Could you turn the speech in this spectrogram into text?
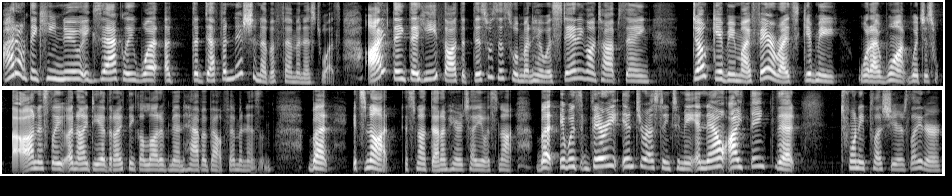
I don't think he knew exactly what a, the definition of a feminist was. I think that he thought that this was this woman who was standing on top saying, don't give me my fair rights, give me what I want, which is honestly an idea that I think a lot of men have about feminism. But it's not. It's not that. I'm here to tell you it's not. But it was very interesting to me. And now I think that 20 plus years later,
